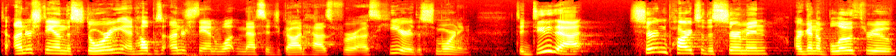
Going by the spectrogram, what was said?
to understand the story and help us understand what message God has for us here this morning. To do that, certain parts of the sermon are going to blow through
